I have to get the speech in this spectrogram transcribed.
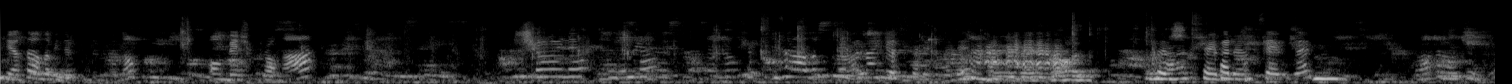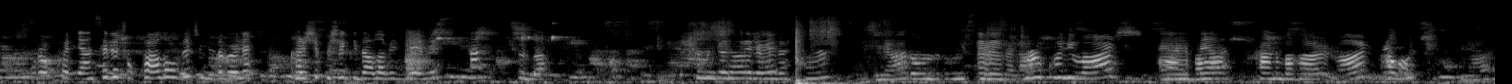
fiyatı alabilirsiniz bunu. 15 krona. Şöyle bizim aldığımız sebzeden gösterebiliriz. Karışık sebze. Karışık sebze. Brokoli yani sebze çok pahalı olduğu için biz de böyle karışık bir şekilde alabileceğimiz Heh, şurada. Şunu gösterebilirsiniz. Dondurulmuş Evet, brokoli var, Karnabahar. e, beyaz karnabahar var, havuç.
